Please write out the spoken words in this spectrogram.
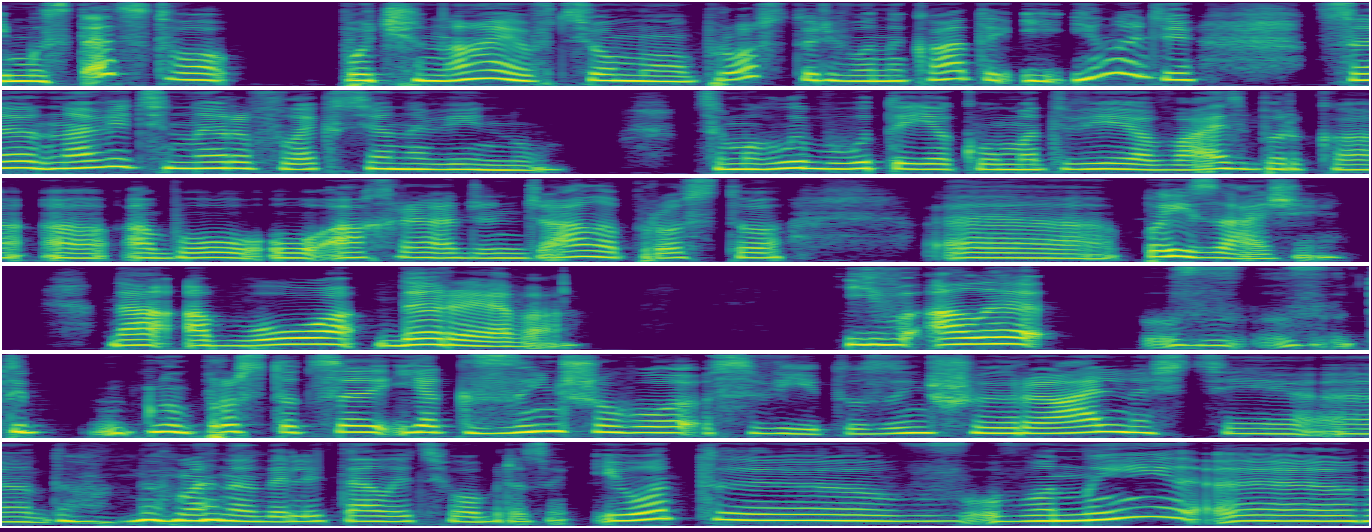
І мистецтво починає в цьому просторі виникати, і іноді це навіть не рефлексія на війну. Це могли бути як у Матвія Вайсберга або у Ахра Джинджала просто е, пейзажі, да, або дерева. І, Але ти, ну, просто це як з іншого світу, з іншої реальності е, до, до мене долітали ці образи. І от е, вони е,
